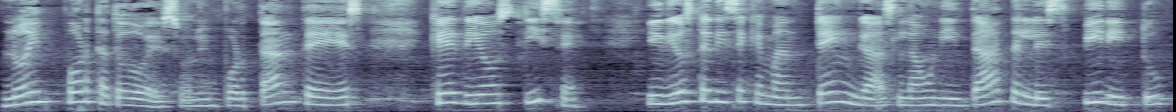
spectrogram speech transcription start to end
No importa todo eso, lo importante es que Dios dice y Dios te dice que mantengas la unidad del Espíritu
